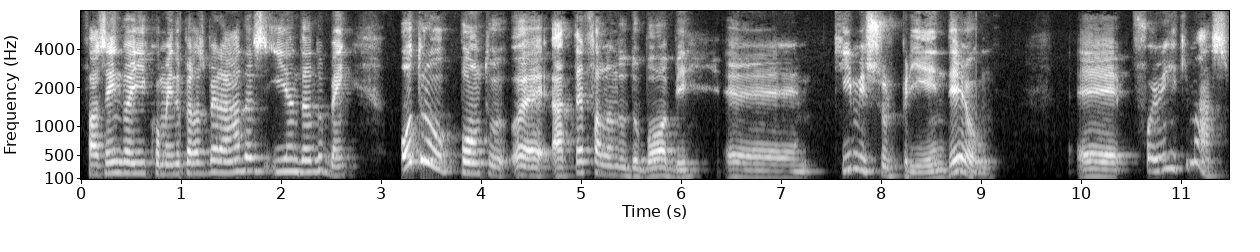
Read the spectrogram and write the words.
fazendo aí, comendo pelas beiradas e andando bem. Outro ponto, é, até falando do Bob, é, que me surpreendeu é, foi o Henrique Massa,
